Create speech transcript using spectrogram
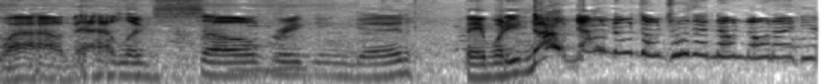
Wow, that looks so freaking good. Babe, what are you. No, no, no, don't do that. No, no, not here.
